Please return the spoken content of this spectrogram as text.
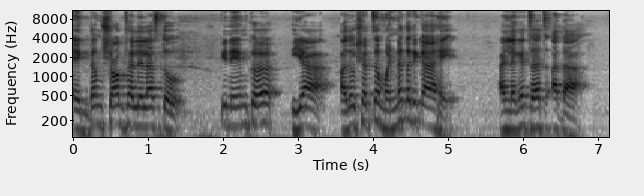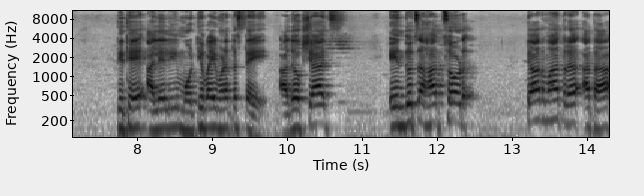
एकदम शॉक झालेला असतो. की नेमकं या अध्यक्षाचं म्हणणं तरी काय आहे? आणि लगेचच आता तिथे आलेली मोठी बाई म्हणत असते अध्यक्षाच इंदूचा हात सोड. त्यावर मात्र आता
